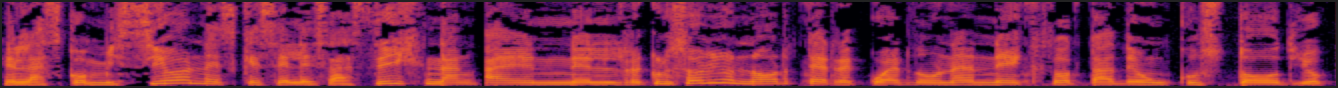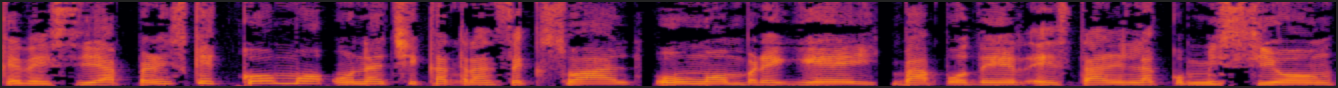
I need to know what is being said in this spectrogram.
en las comisiones que se les asignan. En el reclusorio norte recuerdo una anécdota de un custodio que decía, pero es que como una chica trans sexual, un hombre gay va a poder estar en la comisión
